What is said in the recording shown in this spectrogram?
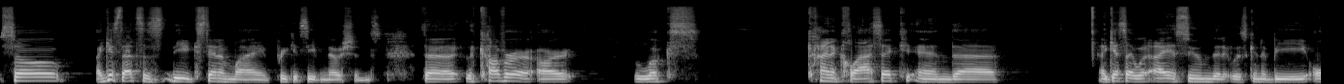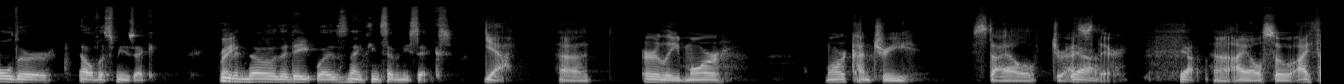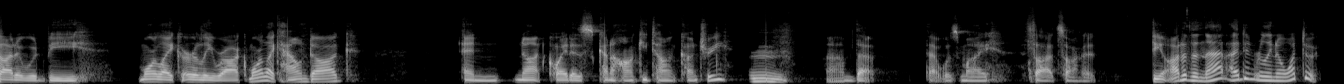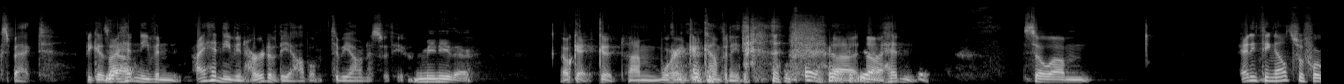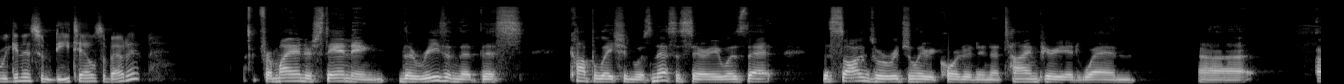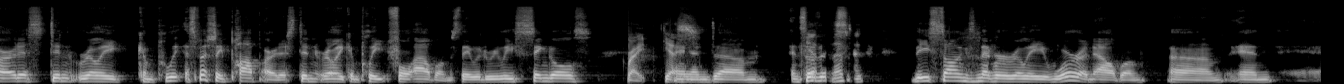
so I guess that's the extent of my preconceived notions. the The cover art looks kind of classic, and uh, I guess I would I assumed that it was going to be older Elvis music Right. even though the date was 1976. Yeah, uh, early, more, more country style dress Yeah. there. Yeah. Uh, I also I thought it would be more like early rock, more like Hound Dog, and not quite as kind of honky tonk country. Mm. Um, that that was my thoughts on it. You know, other than that, I didn't really know what to expect because I hadn't even I hadn't even heard of the album to be honest with you. Me neither. Okay, good. I'm we're in good company. uh, No, I hadn't. So, um, anything else before we get into some details about it? From my understanding, the reason that this compilation was necessary was that the songs were originally recorded in a time period when uh, artists didn't really complete, especially pop artists, didn't really complete full albums. They would release singles, Right. Yes. and um, and so Yeah, this, that's it. These songs never really were an album, um, and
